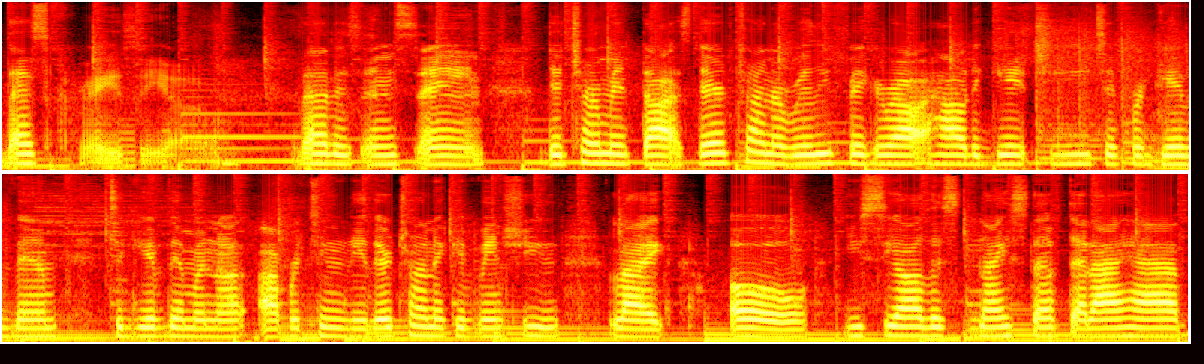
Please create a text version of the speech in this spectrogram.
That's crazy, y'all. That is insane. Determined thoughts. They're trying to really figure out how to get you to forgive them to give them an opportunity. They're trying to convince you, like, oh, you see all this nice stuff that I have.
